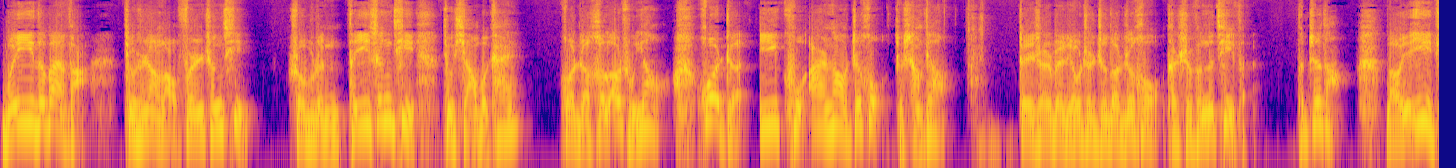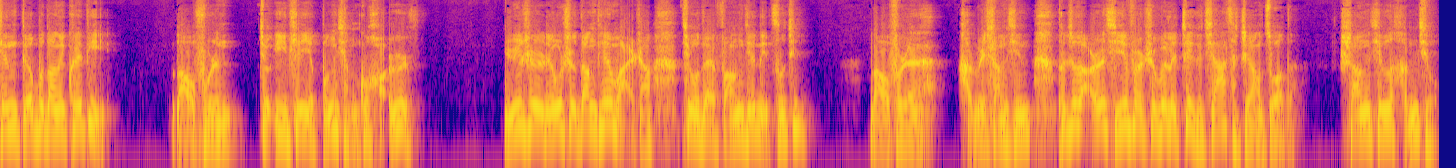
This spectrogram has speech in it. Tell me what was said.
唯一的办法就是让老夫人生气，说不准她一生气就想不开。或者喝老鼠药，或者一哭二闹之后就上吊。这事儿被刘氏知道之后，他十分的气愤。他知道老爷一天得不到那块地，老夫人就一天也甭想过好日子。于是刘氏当天晚上就在房间里自尽。老夫人很为伤心，她知道儿媳妇是为了这个家才这样做的，伤心了很久。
